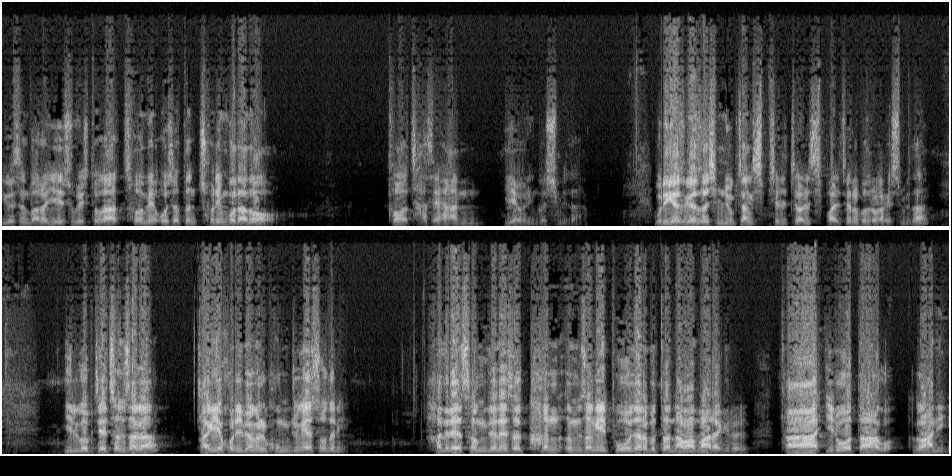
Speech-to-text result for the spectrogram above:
이것은 바로 예수 그리스도가 처음에 오셨던 초림보다도 더 자세한 예언인 것입니다. 우리 계속해서 16장 17절 18절을 보도록 하겠습니다. 일곱째 천사가 자기 호리병을 공중에 쏘더니 하늘의 성전에서 큰 음성이 보호자로부터 나와 말하기를 다 이루었다 하고 하니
